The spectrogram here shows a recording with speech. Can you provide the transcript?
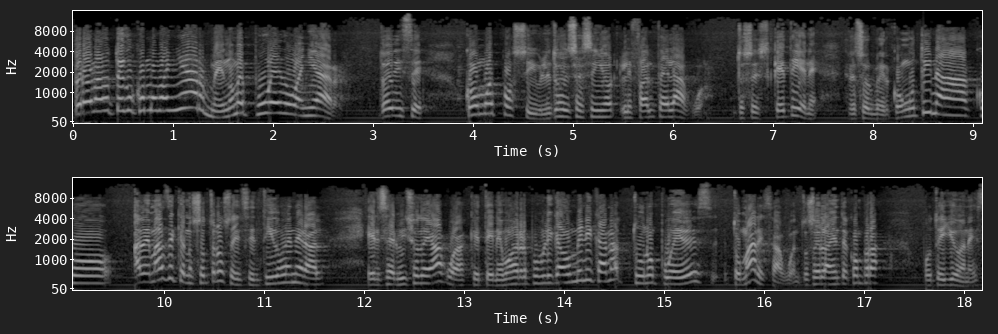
pero ahora no tengo cómo bañarme, no me puedo bañar. Entonces dice, ¿cómo es posible? Entonces el señor le falta el agua. Entonces, ¿qué tiene? Resolver con un tinaco. Además de que nosotros, en sentido general, el servicio de agua que tenemos en República Dominicana, tú no puedes tomar esa agua. Entonces la gente compra botellones,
